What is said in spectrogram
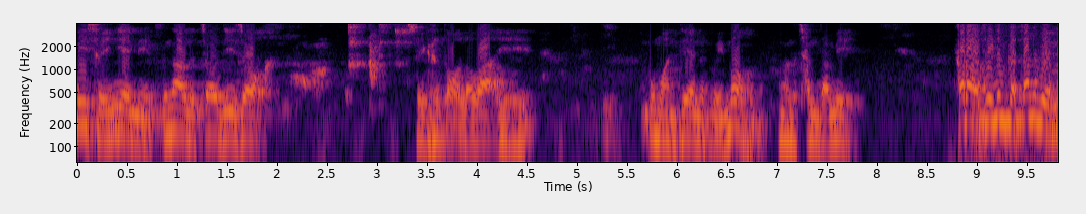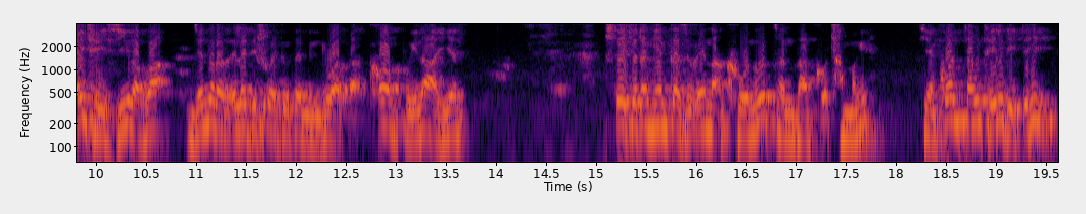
มีสวยเนี้ยนี่อุนานุเจ้าดีจอกสวยกระต่อแล้วว่าเอ na pui mo na chan da mi thara thingin ka chang ve mai thei si lawa general eledi shwai tu te min ruata khom pui na hian stay sa tang hian ka zu ena khunu chan dan ko thamangi tiang khon chang thei di ti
